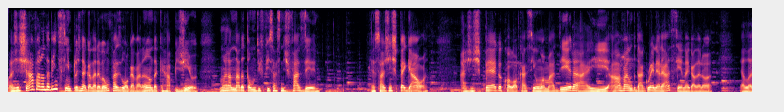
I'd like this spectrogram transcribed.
A gente. A varanda é bem simples, né, galera? Vamos fazer logo a varanda, que é rapidinho. Não era nada tão difícil assim de fazer. É só a gente pegar, ó. A gente pega, coloca assim uma madeira. Aí a varanda da Grainer é assim, né, galera? Ó. Ela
